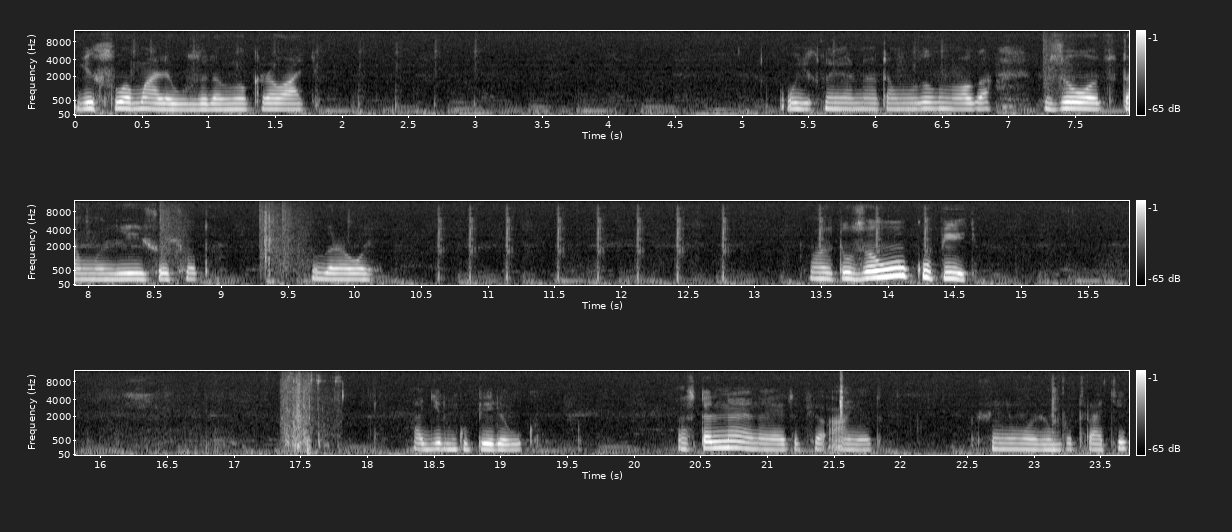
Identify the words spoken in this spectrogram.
Их сломали уже давно кровать. У них, наверное, там уже много золота там или еще что-то. Дорогой. Надо эту залу купить. Один купили лук. Остальное на это все. А, нет. Еще не можем потратить.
